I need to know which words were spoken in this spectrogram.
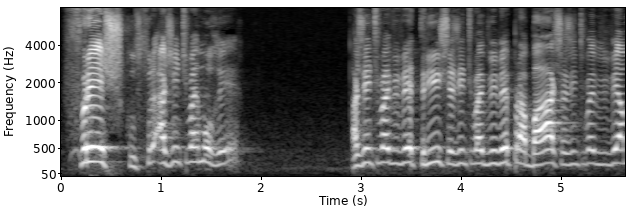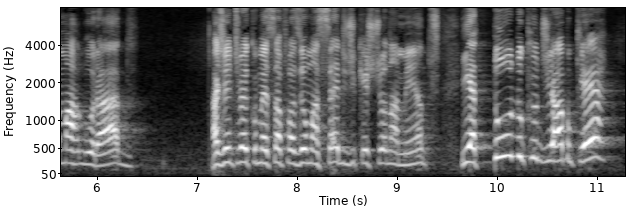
fresco, a gente vai morrer. A gente vai viver triste, a gente vai viver para baixo, a gente vai viver amargurado. A gente vai começar a fazer uma série de questionamentos, e é tudo que o diabo quer,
